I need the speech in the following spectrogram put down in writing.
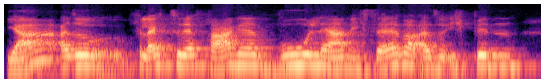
Ja, also vielleicht zu der Frage, wo lerne ich selber? Also ich bin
